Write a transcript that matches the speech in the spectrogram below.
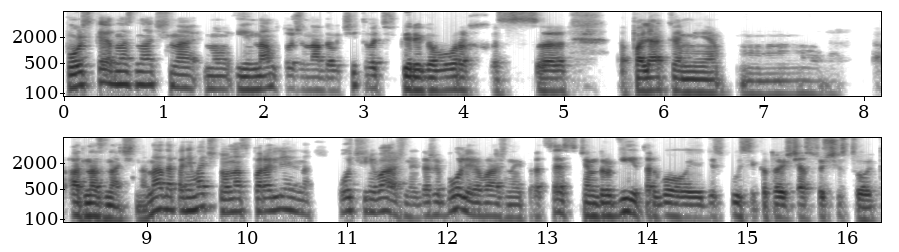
польская однозначно, ну и нам тоже надо учитывать в переговорах с поляками однозначно. Надо понимать, что у нас параллельно очень важный, даже более важный процесс, чем другие торговые дискуссии, которые сейчас существуют.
